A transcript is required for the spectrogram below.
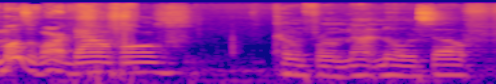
most of our downfalls come from not knowing self,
